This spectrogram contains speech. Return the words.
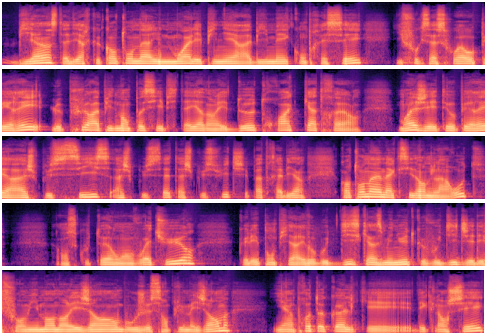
bien, c'est-à-dire que quand on a une moelle épinière abîmée, compressée, il faut que ça soit opéré le plus rapidement possible, c'est-à-dire dans les 2, 3, 4 heures. Moi, j'ai été opéré à H plus 6, H plus 7, H plus 8, je sais pas très bien. Quand on a un accident de la route, en scooter ou en voiture, que les pompiers arrivent au bout de 10-15 minutes, que vous dites j'ai des fourmillements dans les jambes ou je sens plus mes jambes, il y a un protocole qui est déclenché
